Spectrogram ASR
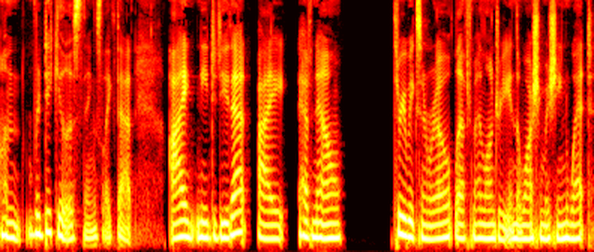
on ridiculous things like that. I need to do that. I have now three weeks in a row left my laundry in the washing machine wet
